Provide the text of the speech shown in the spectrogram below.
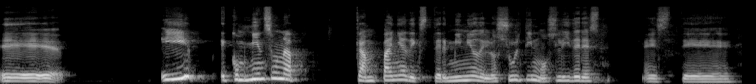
Eh, y eh, comienza una campaña de exterminio de los últimos líderes este,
